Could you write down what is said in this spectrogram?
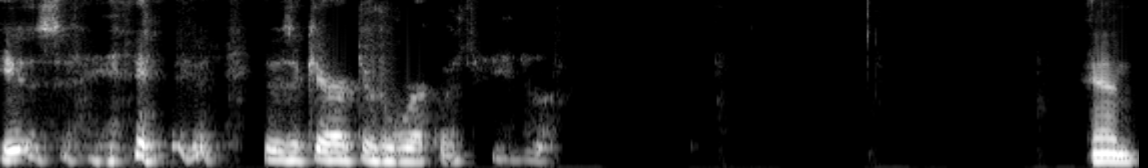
he was he was a character to work with, you know. And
